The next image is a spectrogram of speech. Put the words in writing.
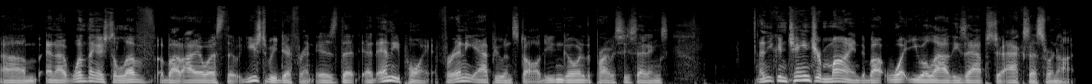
Um, and I, one thing I used to love about iOS that used to be different is that at any point for any app you installed, you can go into the privacy settings and you can change your mind about what you allow these apps to access or not.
